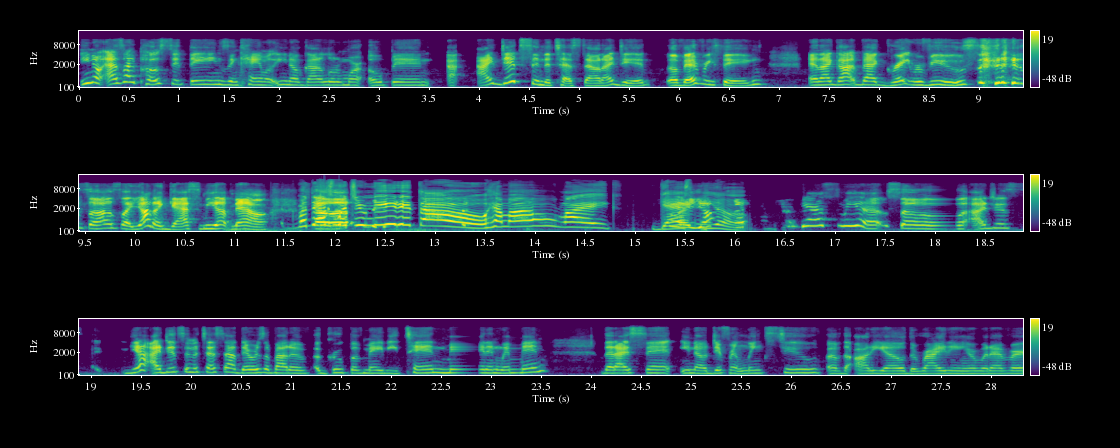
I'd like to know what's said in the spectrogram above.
you know, as I posted things and came, you know, got a little more open, I, I, did send a test out. I did of everything. And I got back great reviews. so I was like, y'all done gas me up now. But that's uh, what you needed though. Hello? Like gas like, me up. Gas me up. So I just, yeah, I did send a test out. There was about a, a group of maybe 10 men and women that I sent, you know, different links to of the audio, the writing, or whatever,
